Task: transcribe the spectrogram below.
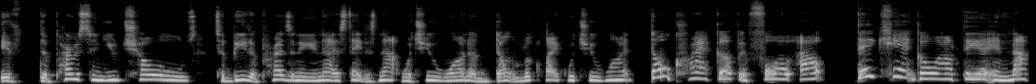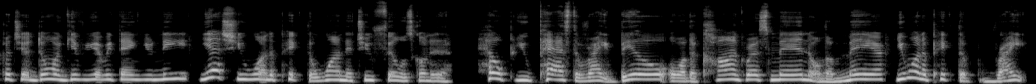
if the person you chose to be the president of the United States is not what you want or don't look like what you want, don't crack up and fall out. They can't go out there and knock at your door and give you everything you need. Yes, you want to pick the one that you feel is going to help you pass the right bill or the congressman or the mayor. You want to pick the right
